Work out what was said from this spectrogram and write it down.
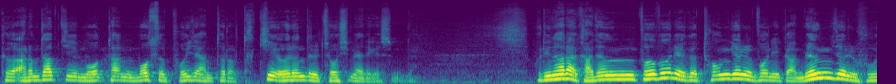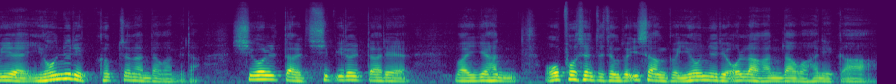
그 아름답지 못한 모습 보이지 않도록 특히 어른들 조심해야 되겠습니다. 우리나라 가정법원의 그 통계를 보니까 명절 후에 이혼율이 급증한다고 합니다. 10월달, 11월달에 뭐 이게 한 5% 정도 이상 그 이혼율이 올라간다고 하니까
